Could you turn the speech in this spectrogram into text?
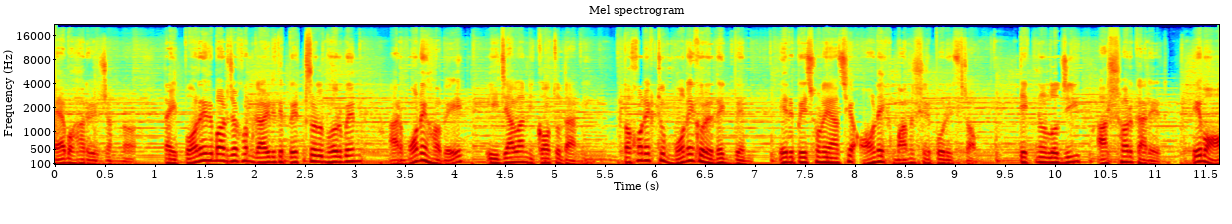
ব্যবহারের জন্য। তাই পরের বার যখন গাড়িতে পেট্রোল ভরবেন আর মনে হবে এই জ্বালানি কত দামি, তখন একটু মনে করে দেখবেন এর পেছনে আছে অনেক মানুষের পরিশ্রম, টেকনোলজি আর সরকারের এবং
